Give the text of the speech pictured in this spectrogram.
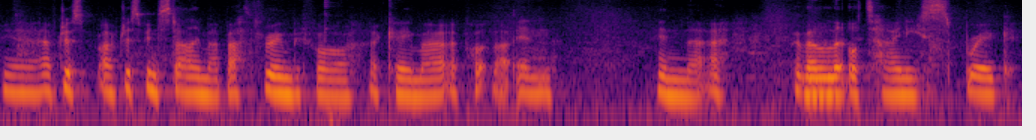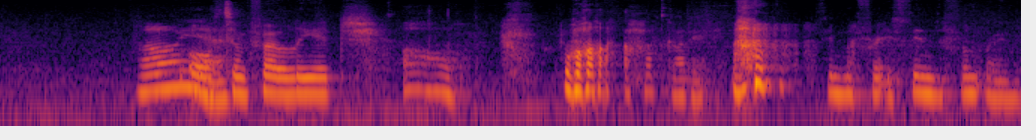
Yeah, I've just I've just been styling my bathroom before I came out. I put that in in there with a mm. little tiny sprig Oh yeah. autumn foliage. Oh, What? I have got it. it's in my front. It's in the front room.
